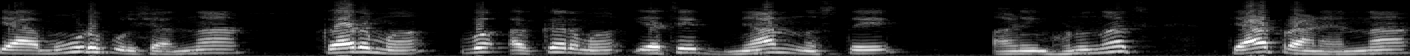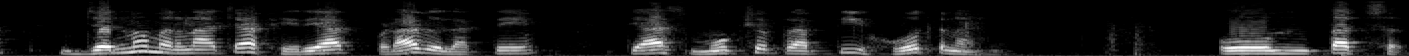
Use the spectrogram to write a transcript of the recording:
त्या मूढ पुरुषांना कर्म व अकर्म याचे ज्ञान नसते आणि म्हणूनच त्या प्राण्यांना जन्ममरणाच्या फेऱ्यात पडावे लागते त्यास मोक्षप्राप्ती होत नाही. ओम तत्सत.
